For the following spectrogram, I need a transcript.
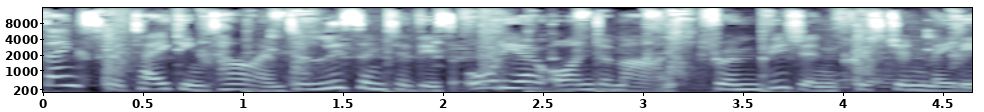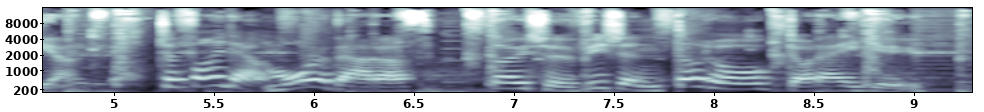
Thanks for taking time to listen to this audio on demand from Vision Christian Media. To find out more about us, go to vision.org.au.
